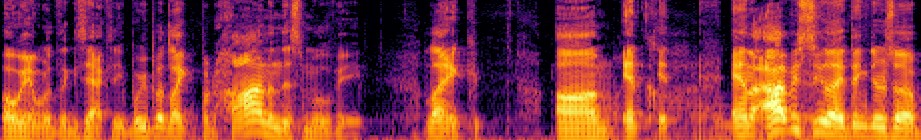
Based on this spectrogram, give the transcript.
Oh yeah, well, exactly. But but, like but Han in this movie, like, um, and it, and obviously I think there's a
